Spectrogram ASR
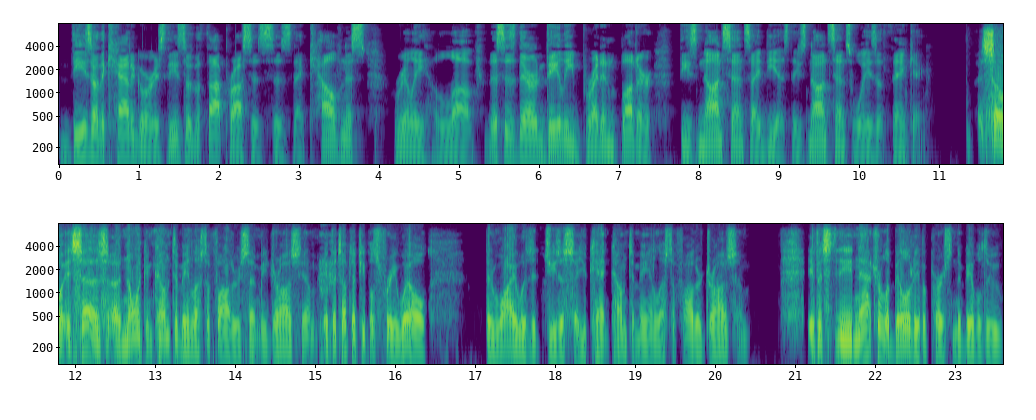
these are the categories, these are the thought processes that Calvinists really love. This is their daily bread and butter, these nonsense ideas, these nonsense ways of thinking so it says, uh, no one can come to me unless the Father who sent me draws him. If it's up to people's free will, then why was it Jesus said, you can't come to me unless the Father draws him? If it's the natural ability of a person to be able to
